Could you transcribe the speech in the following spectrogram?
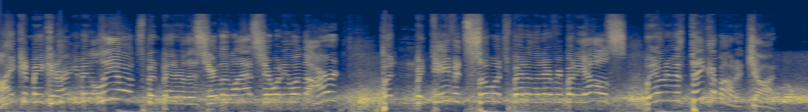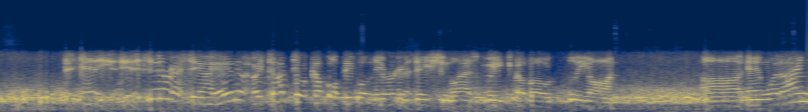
I can make an argument Leon's been better this year than last year when he won the Hart, but McDavid's so much better than everybody else. We don't even think about it, John interesting. I, I talked to a couple of people in the organization last week about Leon, uh, and what I'm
